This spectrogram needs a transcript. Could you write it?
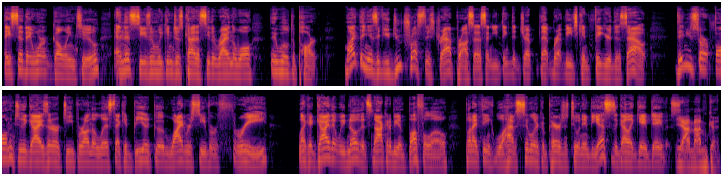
They said they weren't going to. And this season, we can just kind of see the writing on the wall. They will depart. My thing is, if you do trust this draft process and you think that that Brett Veach can figure this out, then you start falling into the guys that are deeper on the list that could be a good wide receiver three, like a guy that we know that's not going to be in Buffalo, but but I think will have similar comparisons to an MVS is a guy like Gabe Davis. Yeah, I'm, I'm good.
